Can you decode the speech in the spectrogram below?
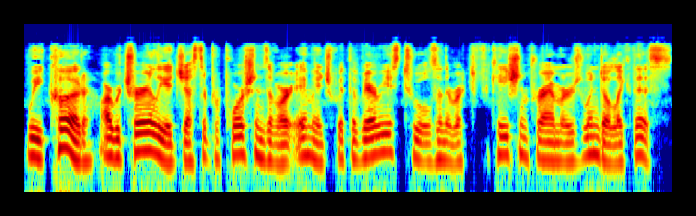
We could arbitrarily adjust the proportions of our image with the various tools in the rectification parameters window like this.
